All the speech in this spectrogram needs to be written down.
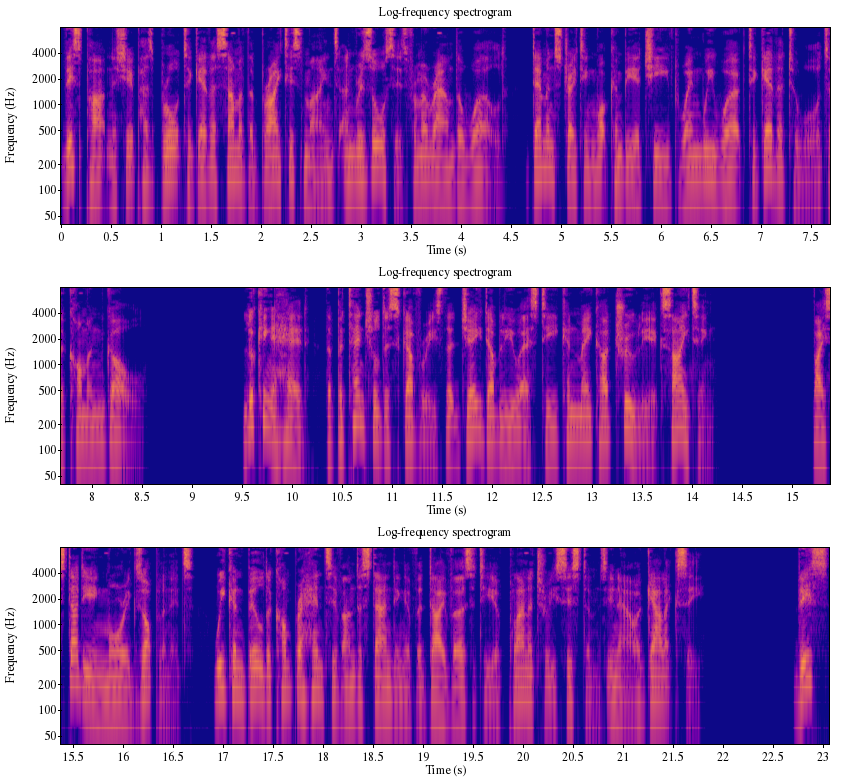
This partnership has brought together some of the brightest minds and resources from around the world, demonstrating what can be achieved when we work together towards a common goal. Looking ahead, the potential discoveries that JWST can make are truly exciting. By studying more exoplanets, we can build a comprehensive understanding of the diversity of planetary systems in our galaxy. This,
